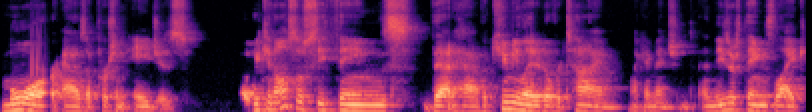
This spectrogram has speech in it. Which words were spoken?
more as a person ages. But we can also see things that have accumulated over time, like I mentioned. And these are things like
